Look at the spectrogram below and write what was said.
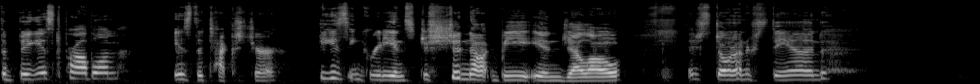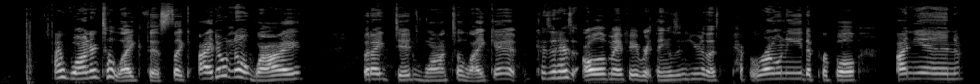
The biggest problem is the texture. These ingredients just should not be in jello. I just don't understand. I wanted to like this. Like, I don't know why but I did want to like it because it has all of my favorite things in here the pepperoni, the purple onion.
